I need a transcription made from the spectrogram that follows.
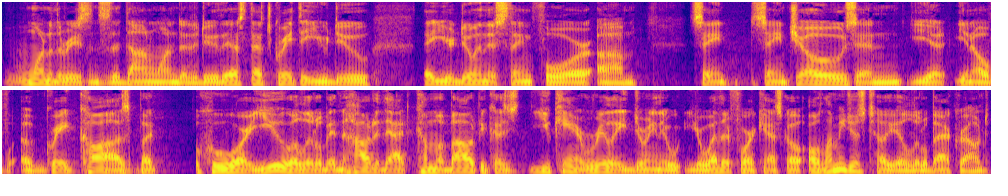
one of the reasons that Don wanted to do this. That's great that you do that. You're doing this thing for um, Saint Saint Joe's, and you, you know, a great cause. But who are you a little bit, and how did that come about? Because you can't really during the, your weather forecast go, oh, let me just tell you a little background,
